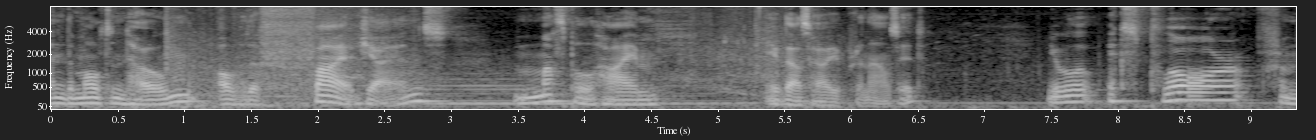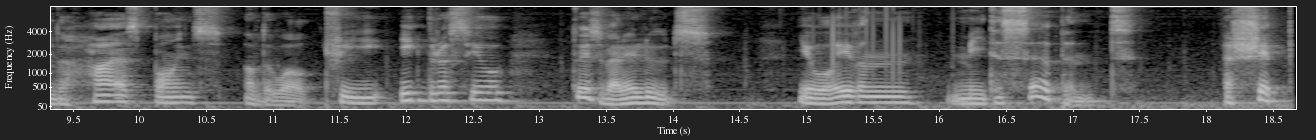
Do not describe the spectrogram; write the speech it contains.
and the molten home of the fire giants, Muspelheim, if that's how you pronounce it. You will explore from the highest points of the world tree Yggdrasil to its very roots. You will even meet a serpent, a ship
